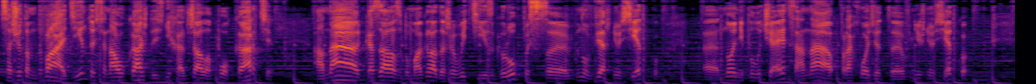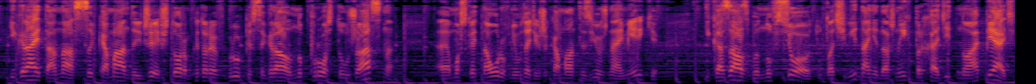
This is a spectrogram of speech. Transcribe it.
со счетом 2-1, то есть она у каждой из них отжала по карте. Она, казалось бы, могла даже выйти из группы с, ну, в верхнюю сетку, э, но не получается, она проходит э, в нижнюю сетку. Играет она с командой Джей Шторм, которая в группе сыграла, ну, просто ужасно. Э, можно сказать, на уровне вот этих же команд из Южной Америки. И казалось бы, ну все, тут очевидно, они должны их проходить, но опять,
